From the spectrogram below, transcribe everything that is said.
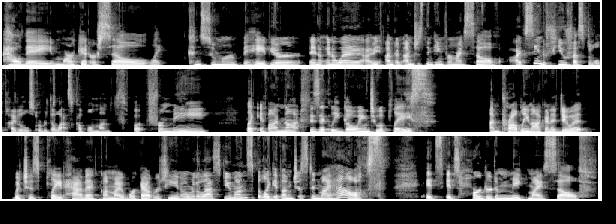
how they market or sell like consumer behavior in, in a way. I mean, I'm, I'm just thinking for myself, I've seen a few festival titles over the last couple months, but for me, like if I'm not physically going to a place, I'm probably not going to do it, which has played havoc on my workout routine over the last few months. But like if I'm just in my house, it's it's harder to make myself,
